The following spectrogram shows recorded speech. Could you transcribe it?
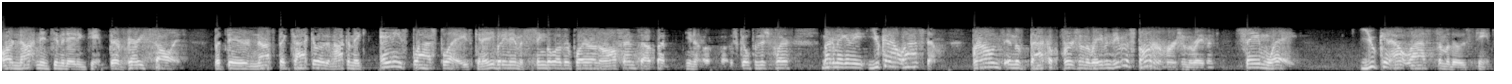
are not an intimidating team. They're very solid but they're not spectacular. They're not going to make any splash plays. Can anybody name a single other player on their offense outside, you know, a skill position player? Not going to make any. You can outlast them. Browns in the backup version of the Ravens, even the starter version of the Ravens, same way. You can outlast some of those teams.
